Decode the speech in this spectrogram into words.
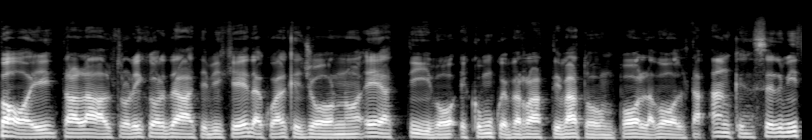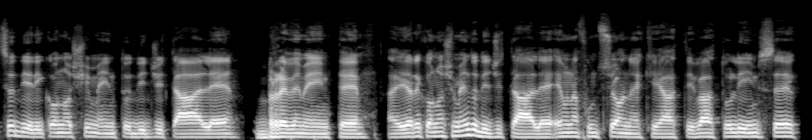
Poi, tra l'altro, ricordatevi che da qualche giorno è attivo e comunque verrà attivato un po' alla volta anche il servizio di riconoscimento digitale. Brevemente, il riconoscimento digitale è una funzione che ha attivato l'IMS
